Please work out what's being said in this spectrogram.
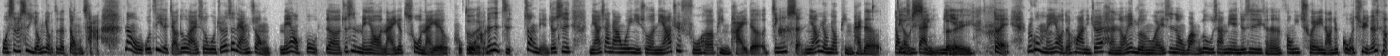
我是不是拥有这个洞察。那我我自己的角度来说，我觉得这两种没有不呃，就是没有哪一个错，哪一个不。不好，但是只重点就是你要像刚刚威尼说的，你要去符合品牌的精神，你要拥有品牌的东西在里面。对，如果没有的话，你就会很容易沦为是那种网络上面就是可能风一吹然后就过去那种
